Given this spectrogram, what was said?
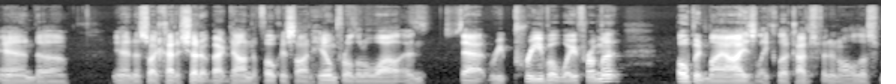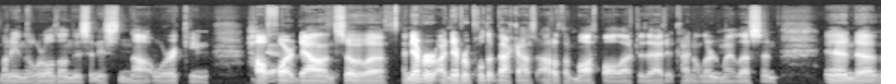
and uh, and so I kind of shut it back down to focus on him for a little while, and that reprieve away from it opened my eyes. Like, look, I'm spending all this money in the world on this, and it's not working. How yeah. far down? So uh, I never, I never pulled it back out, out of the mothball after that. It kind of learned my lesson. And uh,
